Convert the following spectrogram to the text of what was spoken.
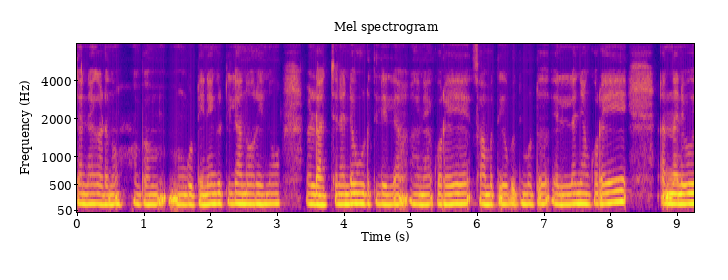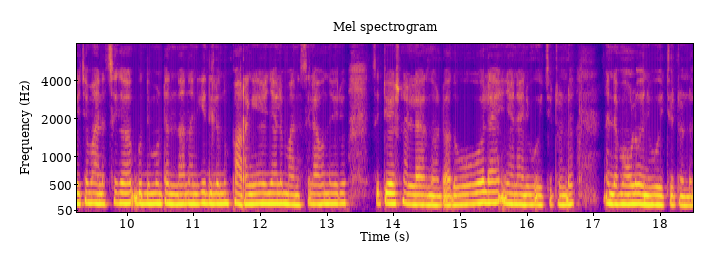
തന്നെ കിടന്നു. അപ്പം കുട്ടീനെയും കിട്ടില്ല എന്ന് പറയുന്നു. അവളുടെ അച്ഛൻ എന്റെ കൂട്ടത്തിലില്ല. അങ്ങനെ കുറേ സാമ്പത്തിക ബുദ്ധിമുട്ട് എല്ലാം ഞാൻ കുറേ അന്ന് അനുഭവിച്ച മാനസിക ബുദ്ധിമുട്ട് എന്താണെന്ന് എനിക്ക് ഇതിലൊന്നും പറഞ്ഞു കഴിഞ്ഞാലും മനസ്സിലാവുന്ന ഒരു സിറ്റുവേഷൻ അല്ലായിരുന്നു കേട്ടോ. അതുപോലെ ഞാൻ അനുഭവിച്ചിട്ടുണ്ട്. എന്റെ മോളും അനുഭവിച്ചിട്ടുണ്ട്.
